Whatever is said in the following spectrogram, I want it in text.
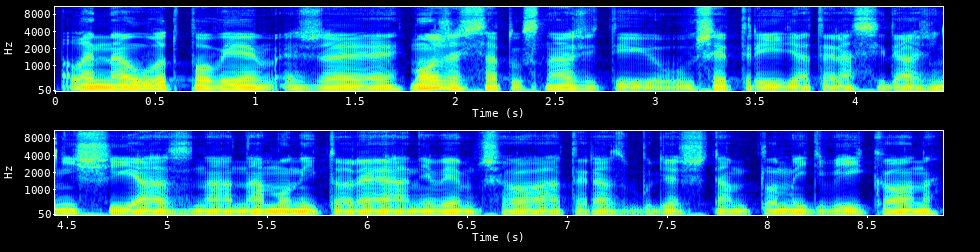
len na úvod poviem, že môžeš sa tu snažiť ty ušetriť a teraz si dáš nižší jazd na, na monitore a neviem čo a teraz budeš tam tlmiť výkon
